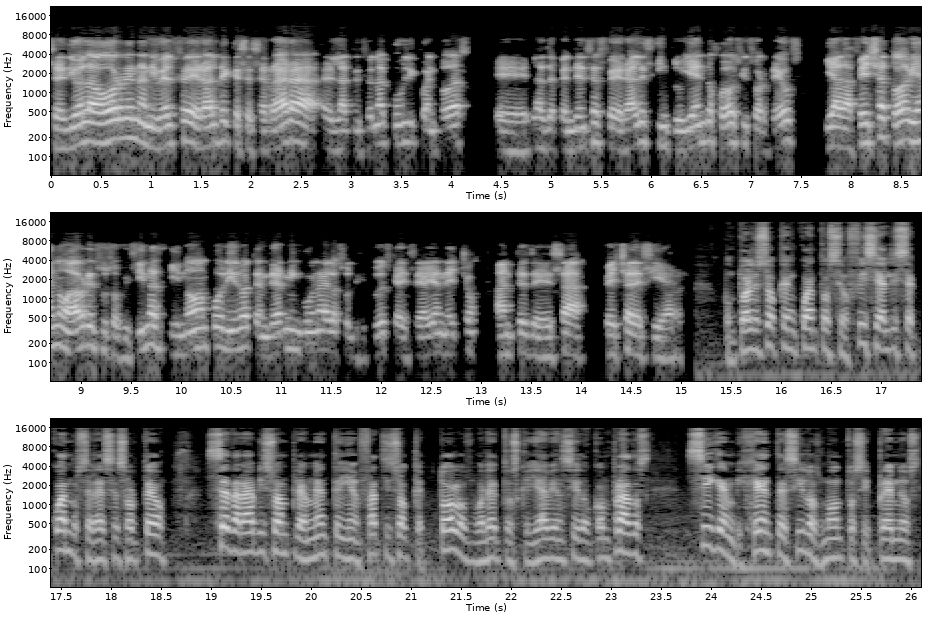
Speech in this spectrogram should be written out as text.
se dio la orden a nivel federal de que se cerrara eh, la atención al público en todas eh, las dependencias federales, incluyendo juegos y sorteos, y a la fecha todavía no abren sus oficinas y no han podido atender ninguna de las solicitudes que se hayan hecho antes de esa fecha de cierre. Puntualizó que en cuanto se oficialice cuándo será ese sorteo, se dará aviso ampliamente y enfatizó que todos los boletos que ya habían sido comprados siguen vigentes y los montos y premios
